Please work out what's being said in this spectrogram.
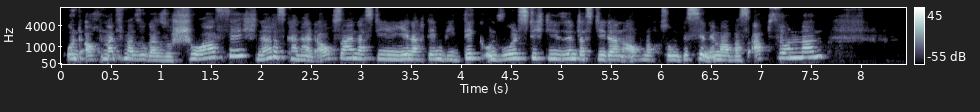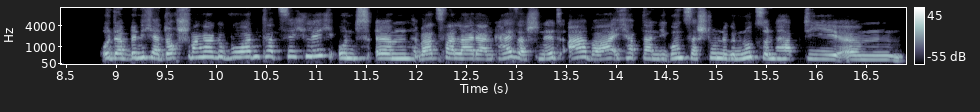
und auch manchmal sogar so schorfig. Ne? Das kann halt auch sein, dass die, je nachdem wie dick und wulstig die sind, dass die dann auch noch so ein bisschen immer was absondern. Und dann bin ich ja doch schwanger geworden tatsächlich und ähm, war zwar leider ein Kaiserschnitt, aber ich habe dann die Gunst der Stunde genutzt und habe die, ähm,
